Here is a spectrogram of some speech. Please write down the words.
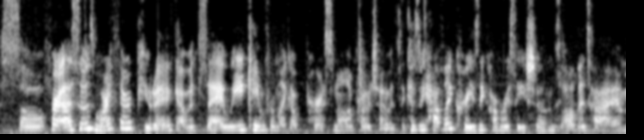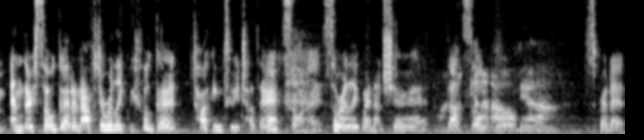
So for us, it was more therapeutic. I would say we came from like a personal approach. I would say because we have like crazy conversations all the time, and they're so good. And after we're like, we feel good talking to each other. that's so nice So we're like, why not share it? Why That's so cool. out? Yeah. Spread it.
